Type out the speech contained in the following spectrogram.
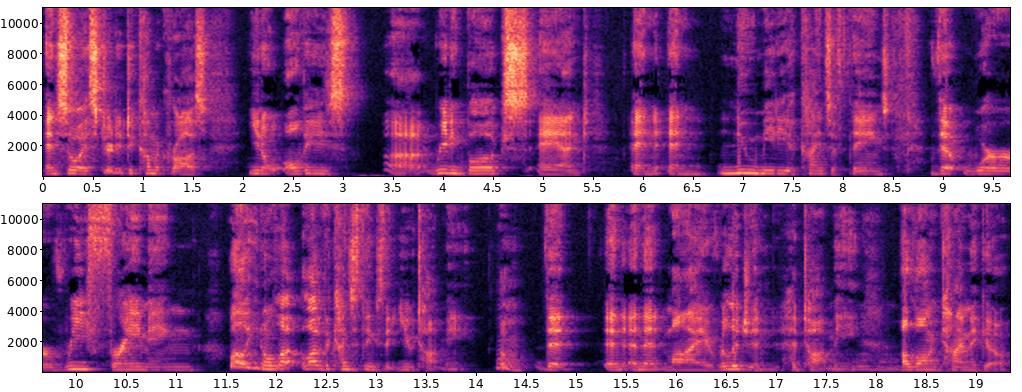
and so i started to come across you know all these uh, reading books and and and new media kinds of things that were reframing well you know a lot, a lot of the kinds of things that you taught me hmm. that and and that my religion had taught me mm-hmm. a long time ago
